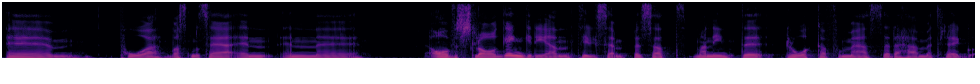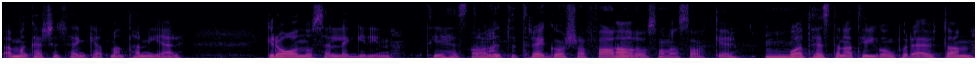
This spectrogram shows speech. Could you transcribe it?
eh, på, vad ska man säga, en, en eh, avslagen gren till exempel, så att man inte råkar få med sig det här med trädgård. Man kanske tänker att man tar ner gran och sen lägger in till hästarna. Ja, lite trädgårdsavfall Ja. och sådana saker. Mm. Och att hästarna har tillgång på det, utan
